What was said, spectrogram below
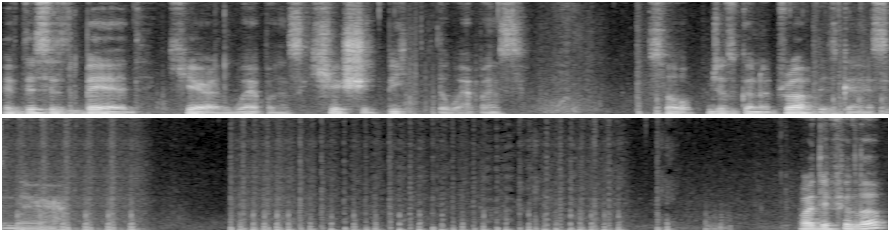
If this is the bed, here are the weapons. Here should be the weapons. So, just gonna drop these guys in there. Already filled up?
